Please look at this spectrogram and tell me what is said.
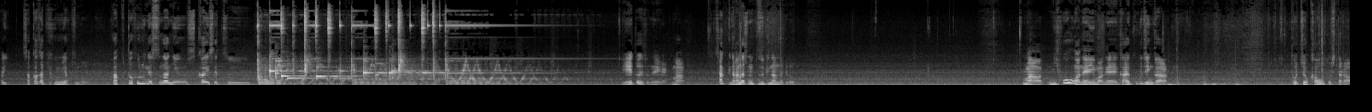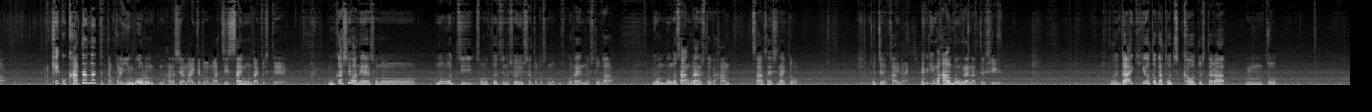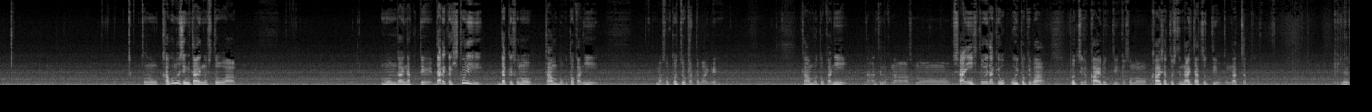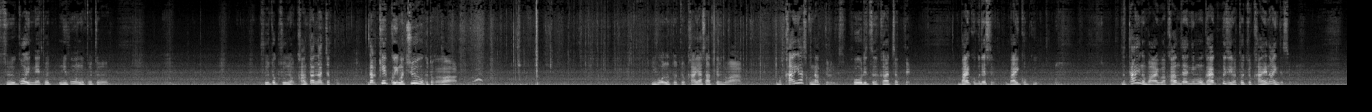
はい、坂崎文明のファクトフルネスなニュース解説。えーとですね、まあ、さっきの話の続きなんだけど、まあ、日本はね、今ね、外国人が土地を買おうとしたら、結構簡単になってった。これ陰謀論の話じゃないけど、まあ実際問題として。昔はね、その、農地、その土地の所有者とかその、そこら辺の人が、4分の3ぐらいの人が反賛成しないと、土地が買えない。だけど今半分ぐらいになってるし、こういう大企業とか土地買おうとしたら、うんと、その株主みたいな人は問題なくて、誰か一人だけその田んぼとかに、まあその土地を買った場合ね、田んぼとかに、なんていうのかな、その、社員一人だけ置いとけば、土地が買えるっていうか、その、会社として成り立つっていうことになっちゃって。ですごいね、日本の土地を習得するのが簡単になっちゃった。だから結構今中国とかが、日本の土地を買い漁ってるのは、買いやすくなってるんです。法律が変わっちゃって。売国ですよ。売国。タイの場合は完全にもう外国人は土地を買えないんですよ。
